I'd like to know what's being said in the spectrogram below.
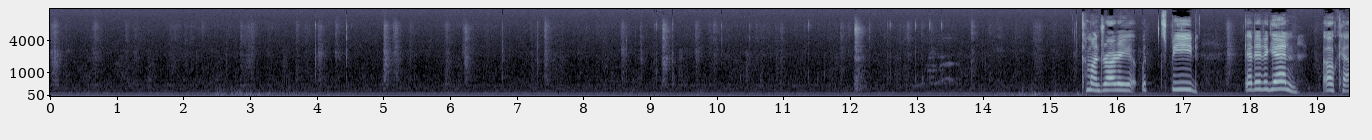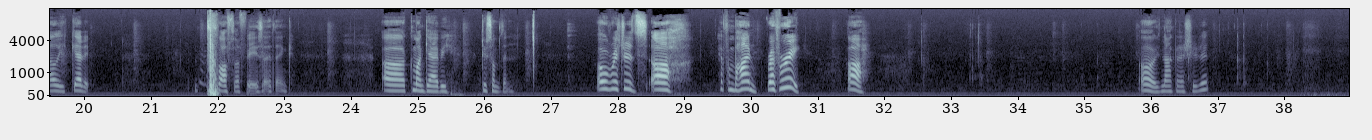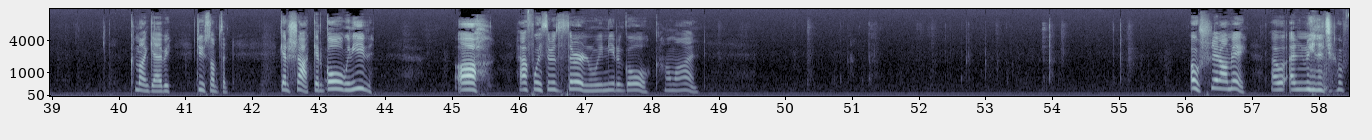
Come on, Girardi, with speed. Get it again. Oh, Kelly, get it. Off the face, I think. Uh, come on, Gabby. Do something. Oh, Richards. Ah, hit from behind. Referee. Ah. Oh, he's not going to shoot it? Come on, Gabby. Do something. Get a shot. Get a goal. We need Oh, halfway through the third and we need a goal. Come on. Oh, shit on me. I, I didn't mean to do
